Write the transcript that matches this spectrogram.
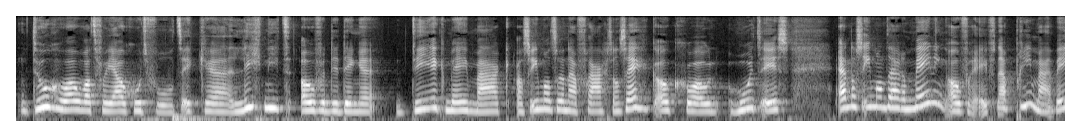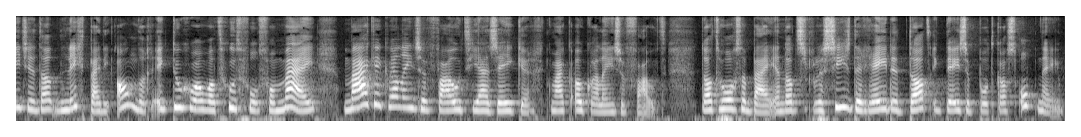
doe gewoon wat voor jou goed voelt. Ik uh, lieg niet over de dingen die ik meemaak. Als iemand ernaar vraagt, dan zeg ik ook gewoon hoe het is. En als iemand daar een mening over heeft, nou prima, weet je, dat ligt bij die ander. Ik doe gewoon wat goed voelt voor mij. Maak ik wel eens een fout? Jazeker, ik maak ook wel eens een fout. Dat hoort erbij. En dat is precies de reden dat ik deze podcast opneem.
